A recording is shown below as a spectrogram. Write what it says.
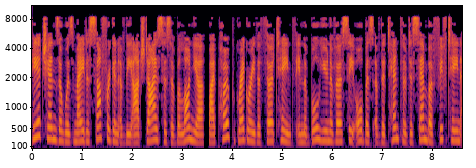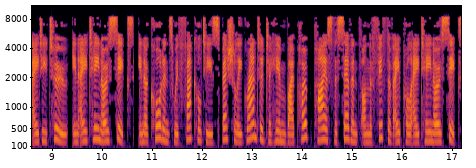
Piacenza was made a suffragan of the Archdiocese of Bologna, by Pope Gregory XIII in the bull Universi Orbis of 10 December 1582. In 1806, in accordance with faculties specially granted to him by Pope Pius VII on 5 April 1806,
